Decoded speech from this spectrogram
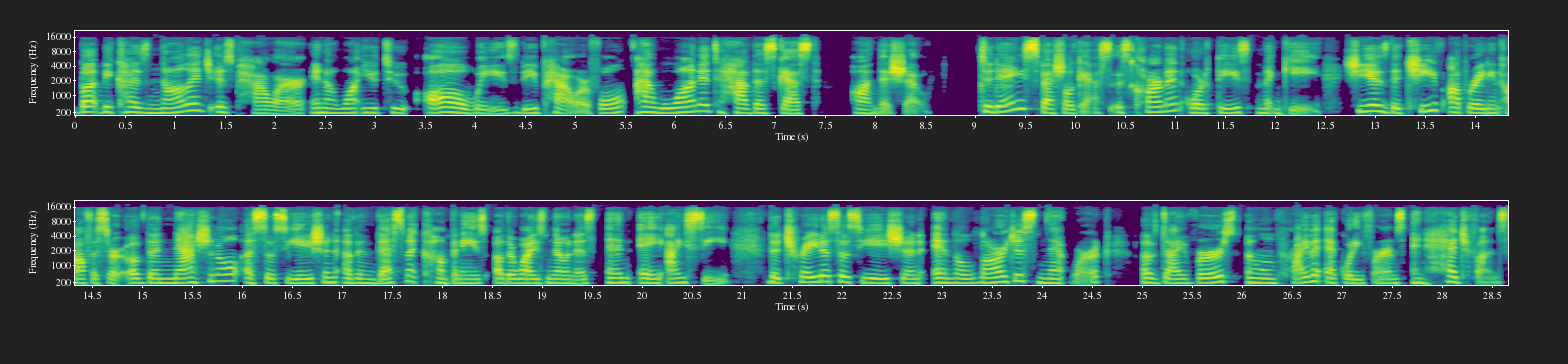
But because knowledge is power, and I want you to always be powerful, I wanted to have this guest on this show. Today's special guest is Carmen Ortiz McGhee. She is the Chief Operating Officer of the National Association of Investment Companies, otherwise known as NAIC, the trade association and the largest network of diverse owned private equity firms and hedge funds.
